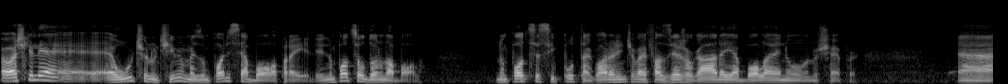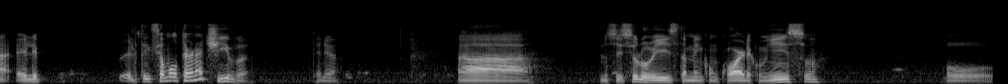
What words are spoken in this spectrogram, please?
eu acho que ele é, é, é útil no time, mas não pode ser a bola para ele. Ele não pode ser o dono da bola. Não pode ser assim, puta, agora a gente vai fazer a jogada e a bola é no, no Shepard. Uh, ele ele tem que ser uma alternativa, entendeu? Ah, não sei se o Luiz também concorda com isso. Ou...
